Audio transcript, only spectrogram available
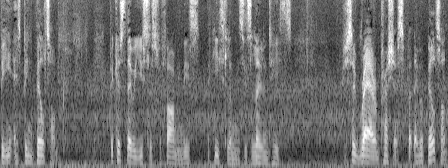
been, it's been built on because they were useless for farming. These heathlands, these lowland heaths, which are so rare and precious, but they were built on.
